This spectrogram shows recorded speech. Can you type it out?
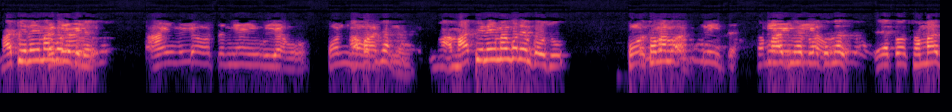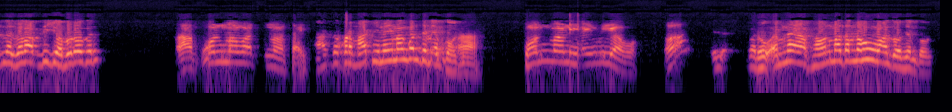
માફી નહીં માંગો ને તમે. અહીં વહી આવો તમે અહીં વહી આવો. ફોનમાં હા, વાત નહીં માફી નહીં માંગો ને એમ કઉ છું. સમાજને તો સમાજને જવાબ દીજો બરોબર? હા ફોનમાં વાત ન થાય. હા તો પણ માફી નહીં માંગો ને તમે એમ કહું છું. હા ફોનમાં નહીં અહીં આવો. હા? એમને ફોનમાં તમને શું વાંધો છે એમ કહું છું?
